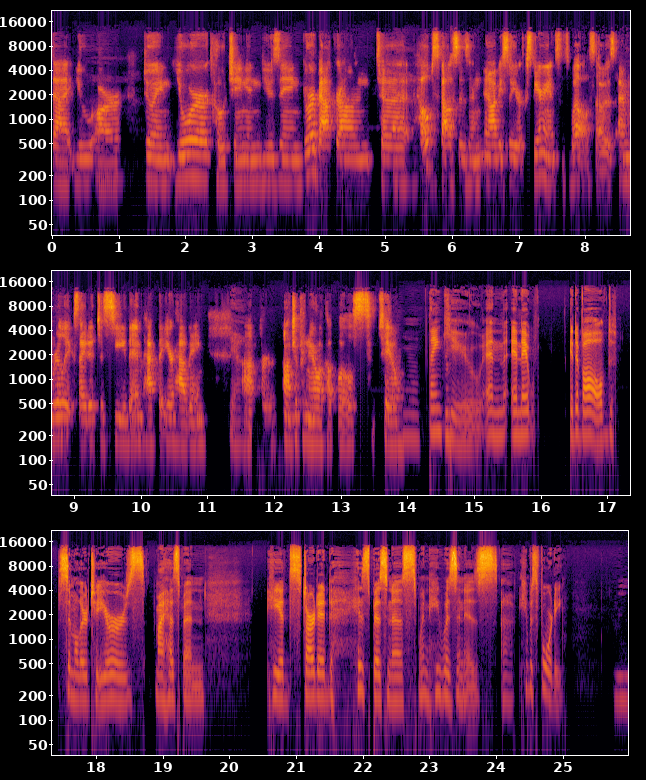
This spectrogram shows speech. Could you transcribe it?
that you are doing your coaching and using your background to help spouses and, and obviously your experience as well. So I was, I'm really excited to see the impact that you're having yeah. uh, for entrepreneurial couples too. Thank you. And, and it, it evolved similar to yours. My husband, he had started his business when he was in his, uh, he was 40. Mm-hmm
